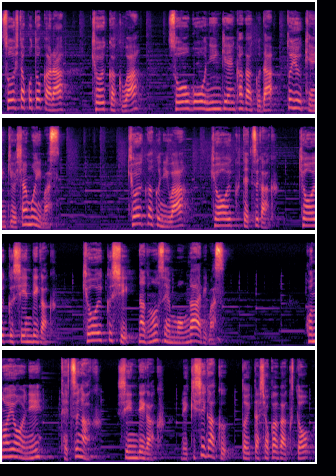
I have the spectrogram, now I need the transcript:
そうしたことから教育学は総合人間科学だという研究者もいます。教育学には教育哲学教育心理学教育史などの専門があります。このように哲学心理学歴史学といった諸科学と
